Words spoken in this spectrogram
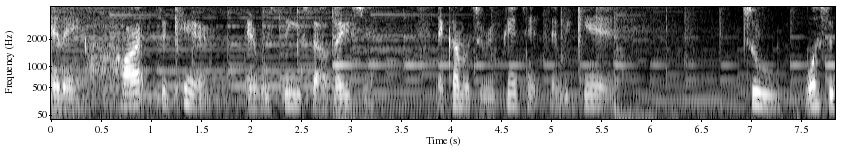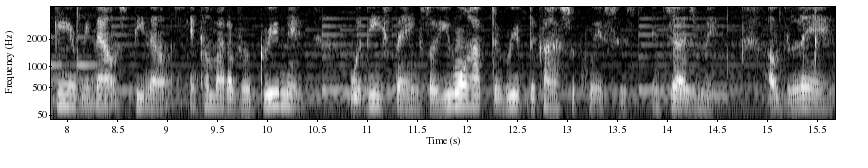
and a heart to care and receive salvation and come into repentance and begin to once again renounce, denounce, and come out of agreement with these things. So you won't have to reap the consequences and judgment of the land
